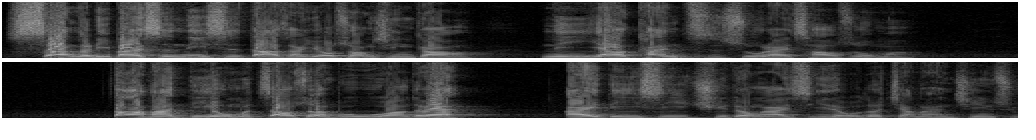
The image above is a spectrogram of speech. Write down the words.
上个礼拜是逆势大涨又创新高，你要看指数来操作吗？大盘跌我们照算不误啊，对不对？IDC 驱动 IC 的我都讲得很清楚。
